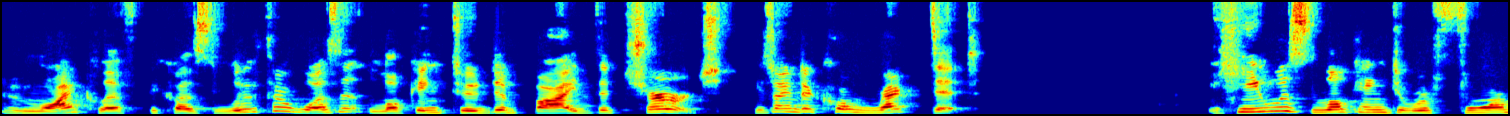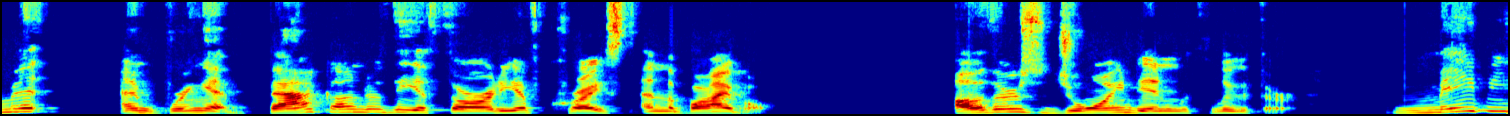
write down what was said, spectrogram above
and Wycliffe because Luther wasn't looking to divide the church. He's trying to correct it. He was looking to reform it and bring it back under the authority of Christ and the Bible. Others joined in with Luther. Maybe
